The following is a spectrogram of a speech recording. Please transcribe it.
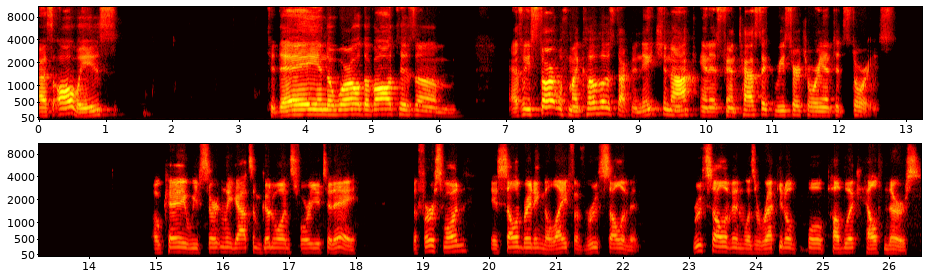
As always, today in the world of autism, as we start with my co host, Dr. Nate Shannock, and his fantastic research oriented stories. Okay, we've certainly got some good ones for you today. The first one is celebrating the life of Ruth Sullivan. Ruth Sullivan was a reputable public health nurse,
